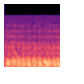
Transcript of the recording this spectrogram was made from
you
